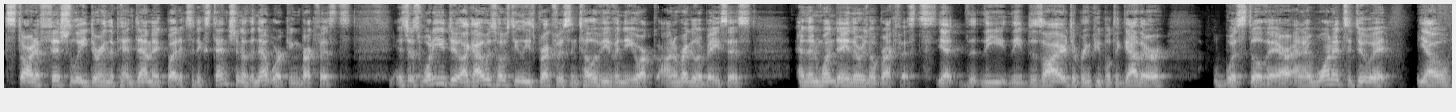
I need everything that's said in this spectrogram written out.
start officially during the pandemic, but it's an extension of the networking breakfasts. It's just what do you do? Like I was hosting these breakfasts in Tel Aviv and New York on a regular basis, and then one day there was no breakfasts. Yet the, the, the desire to bring people together was still there, and I wanted to do it, you know,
